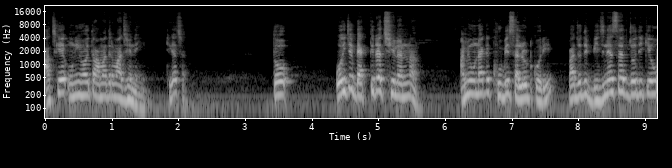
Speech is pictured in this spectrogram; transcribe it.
আজকে উনি হয়তো আমাদের মাঝে নেই, ঠিক আছে? তো ওই যে ব্যক্তিটা ছিলেন না, আমি ওনাকে খুবই স্যালুট করি। বা যদি বিজনেসের যদি কেউ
